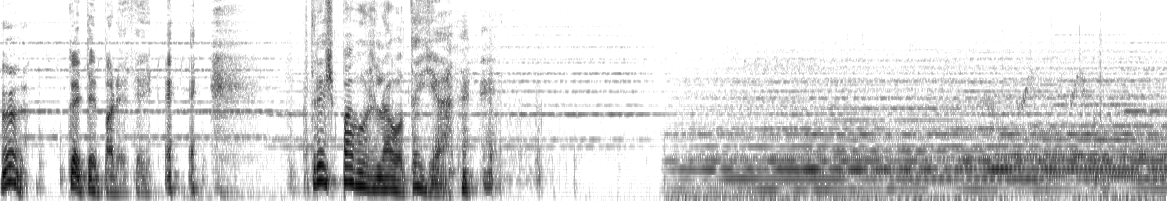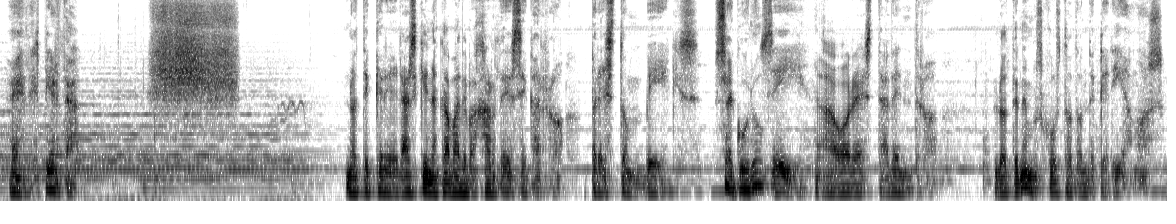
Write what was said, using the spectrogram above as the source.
Ah, ¿Qué te parece? Tres pavos la botella. Eh, despierta. No te creerás quién acaba de bajar de ese carro. Preston Biggs. ¿Seguro? Sí, ahora está dentro. Lo tenemos justo donde queríamos.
